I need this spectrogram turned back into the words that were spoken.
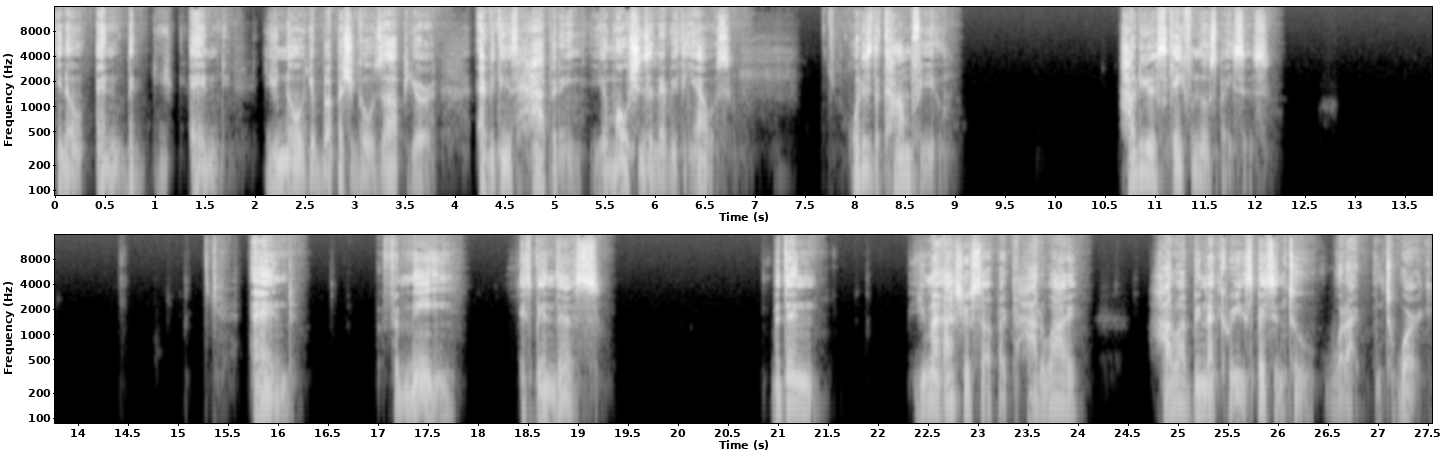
you know, and, but, and you know, your blood pressure goes up, your, everything's happening, your emotions and everything else. What is the calm for you? How do you escape from those spaces? And for me, it's been this. But then you might ask yourself, like, how do I, how do I bring that creative space into what I into work?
